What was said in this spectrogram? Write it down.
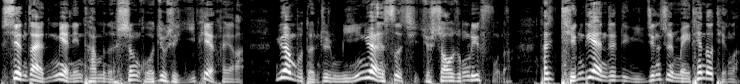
现在面临他们的生活就是一片黑暗，怨不得就是民怨四起去烧总理府呢。他停电，这已经是每天都停了，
